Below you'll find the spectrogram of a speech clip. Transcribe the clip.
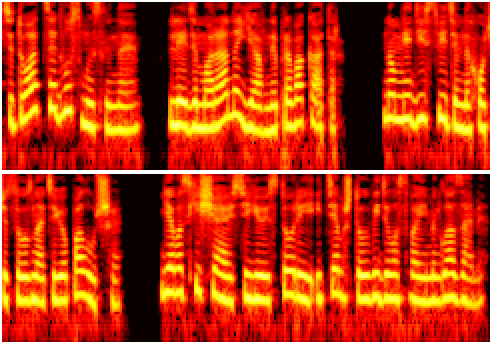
Ситуация двусмысленная. Леди Марана явный провокатор. Но мне действительно хочется узнать ее получше. Я восхищаюсь ее историей и тем, что увидела своими глазами.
